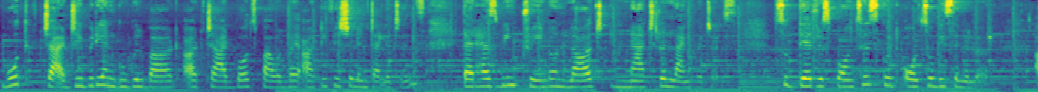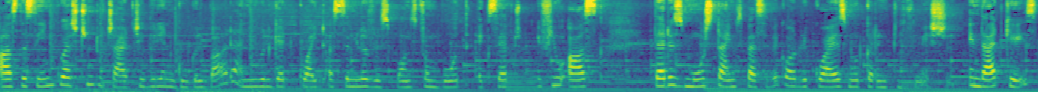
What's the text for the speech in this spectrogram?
Both ChatGPT and Google Bard are chatbots powered by artificial intelligence that has been trained on large natural languages, so their responses could also be similar. Ask the same question to ChatGPT and Google Bard, and you will get quite a similar response from both, except if you ask that is more time specific or requires more current information. In that case,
